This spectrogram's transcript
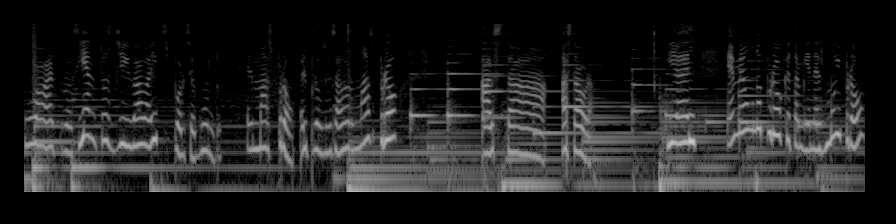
400 GB por segundo. El más pro, el procesador más pro hasta, hasta ahora. Y el M1 Pro, que también es muy pro,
